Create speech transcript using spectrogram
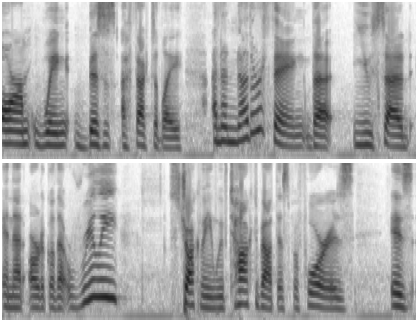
arm wing business effectively. And another thing that you said in that article that really struck me, we've talked about this before, is is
